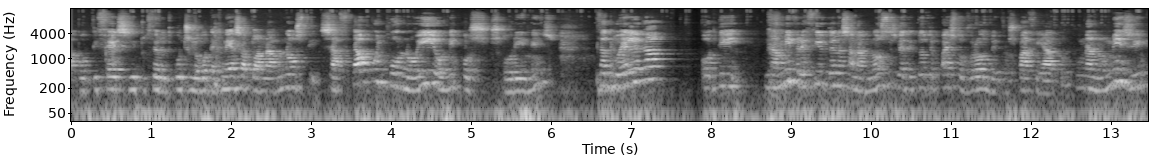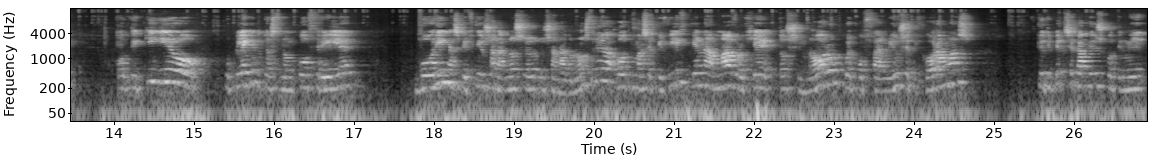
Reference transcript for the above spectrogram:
από τη θέση του θεωρητικού της λογοτεχνίας, από το αναγνώστη, σε αυτά που υπονοεί ο Νίκος Σκορίνης, θα του έλεγα ότι να μην βρεθεί ούτε ένας αναγνώστης, γιατί τότε πάει στο βρόντο η προσπάθειά του, που να νομίζει ότι εκεί γύρω που πλέκεται το αστυνομικό θρίλερ, μπορεί να σκεφτεί ως αναγνώστης αναγνώστρια ότι μας επιβλήθηκε ένα μαύρο χέρι εκτός συνόρων που εποφανιούσε τη χώρα μας και ότι υπήρξε κάποιο σκοτεινή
